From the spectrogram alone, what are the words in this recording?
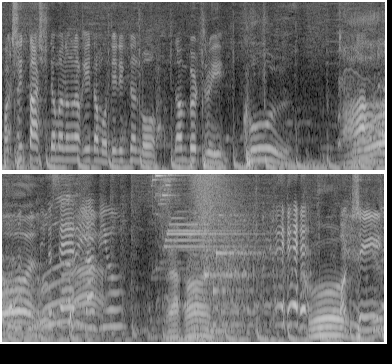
pag si Tash naman ang nakita mo, tinignan mo, number three, cool. Tito Seri, love you. Rock on. Cool. Pag si,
